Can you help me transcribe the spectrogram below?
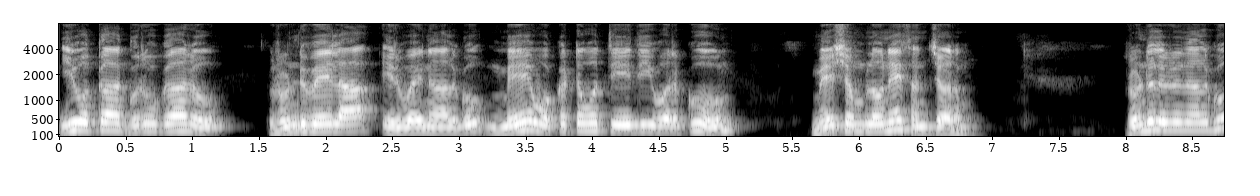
ఈ యొక్క గురువు గారు రెండు వేల ఇరవై నాలుగు మే ఒకటవ తేదీ వరకు మేషంలోనే సంచారం. రెండు వేల ఇరవై నాలుగు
